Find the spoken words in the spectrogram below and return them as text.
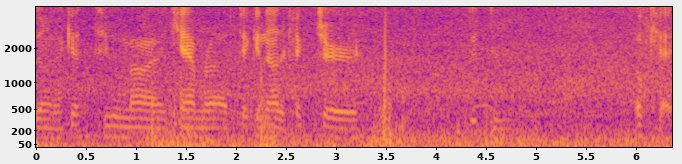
gonna get to my camera take another picture Okay.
